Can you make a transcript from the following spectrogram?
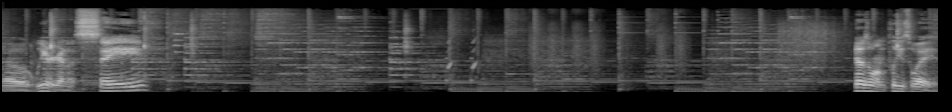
Oh, we are gonna save. Chosen one, please wait.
